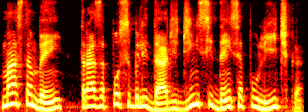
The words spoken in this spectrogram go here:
mas também traz a possibilidade de incidência política,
